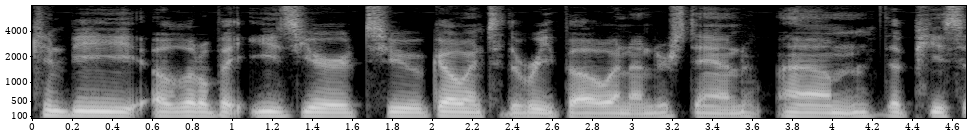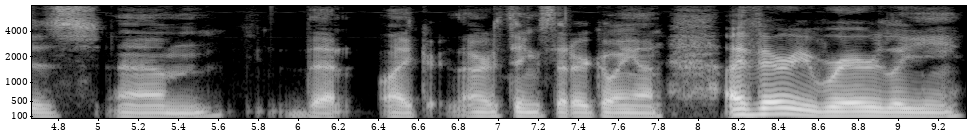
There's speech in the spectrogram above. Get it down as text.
can be a little bit easier to go into the repo and understand um, the pieces um, that like are things that are going on. I very rarely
